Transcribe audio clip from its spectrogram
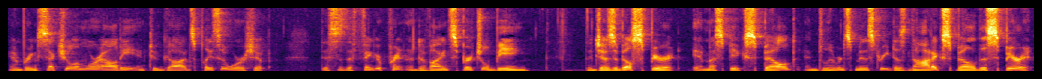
and bring sexual immorality into God's place of worship. This is the fingerprint of a divine spiritual being. The Jezebel spirit, it must be expelled, and deliverance ministry does not expel this spirit.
